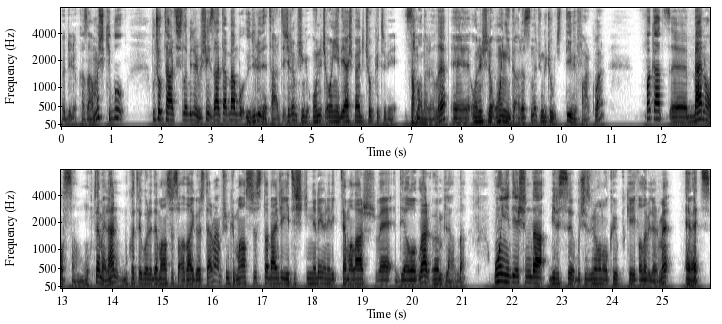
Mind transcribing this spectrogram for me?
ödülü kazanmış ki bu bu çok tartışılabilir bir şey. Zaten ben bu ödülü de tartışırım. Çünkü 13-17 yaş bence çok kötü bir zaman aralığı. 13 ile 17 arasında çünkü çok ciddi bir fark var. Fakat e, ben olsam muhtemelen bu kategoride Monsters'a aday göstermem. Çünkü Monsters'ta bence yetişkinlere yönelik temalar ve diyaloglar ön planda. 17 yaşında birisi bu çizgi romanı okuyup keyif alabilir mi? Evet.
